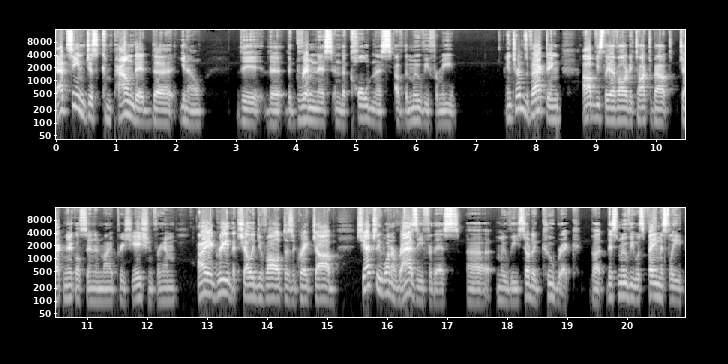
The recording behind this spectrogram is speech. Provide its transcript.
that scene just compounded the you know the the the grimness and the coldness of the movie for me. In terms of acting, obviously I've already talked about Jack Nicholson and my appreciation for him. I agree that Shelley Duvall does a great job. She actually won a Razzie for this uh, movie. So did Kubrick, but this movie was famously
